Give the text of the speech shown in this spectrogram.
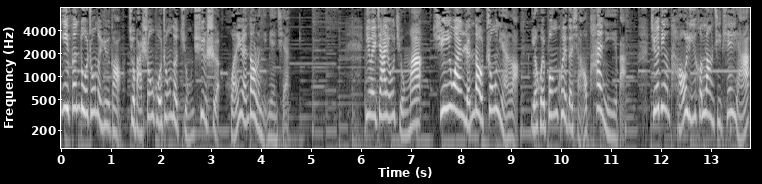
一分多钟的预告就把生活中的囧趣事还原到了你面前。因为家有囧妈，徐一万人到中年了，也会崩溃的想要叛逆一把，决定逃离和浪迹天涯。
